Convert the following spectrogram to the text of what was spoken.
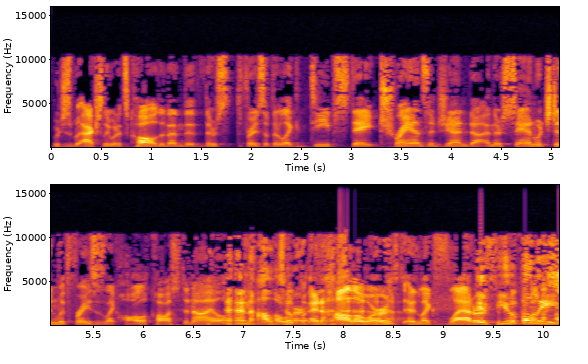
which is actually what it's called. And then the, there's the phrase up there like deep state, trans agenda, and they're sandwiched in with phrases like Holocaust denial And Hollow to- Earth. and Hollow Earth and like flat Earth. if you believe,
